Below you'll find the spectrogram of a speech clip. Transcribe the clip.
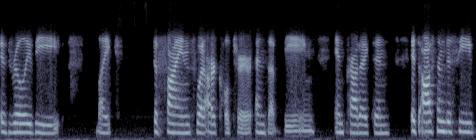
is really the like defines what our culture ends up being in product. And it's awesome to see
